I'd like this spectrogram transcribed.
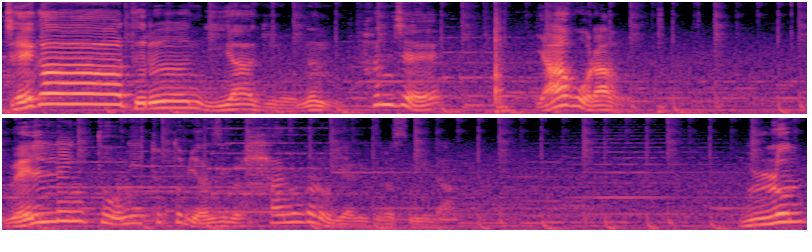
제가 들은 이야기로는 현재 야고랑 웰링턴이 투톱 연습을 하는 걸로 이야기를 들었습니다. 물론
